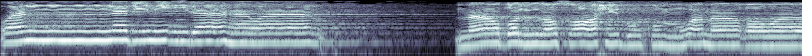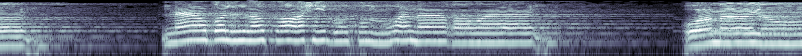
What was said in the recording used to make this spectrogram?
والنجم إذا هوى ما ضل صاحبكم وما غوى ما ضل صاحبكم وما غوى وما ين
